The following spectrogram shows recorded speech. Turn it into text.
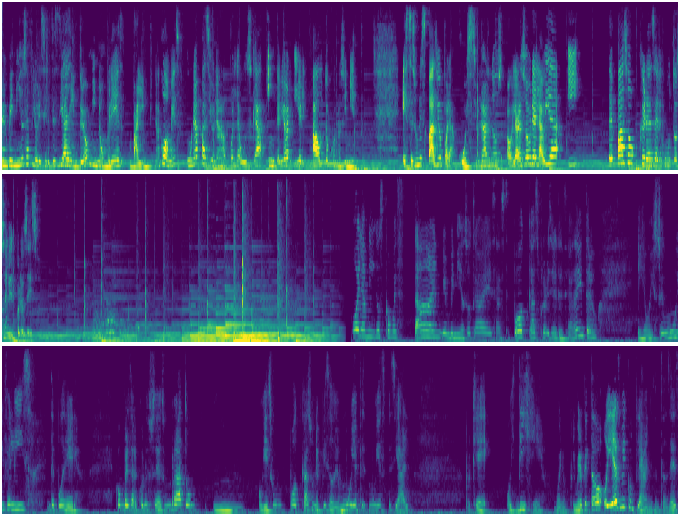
Bienvenidos a Florecer desde adentro. Mi nombre es Valentina Gómez, una apasionada por la búsqueda interior y el autoconocimiento. Este es un espacio para cuestionarnos, hablar sobre la vida y, de paso, crecer juntos en el proceso. Hola amigos, ¿cómo están? Bienvenidos otra vez a este podcast Florecer desde adentro. Eh, hoy estoy muy feliz de poder conversar con ustedes un rato. Mm, hoy es un podcast, un episodio muy, muy especial, porque hoy dije, bueno, primero que todo, hoy es mi cumpleaños, entonces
